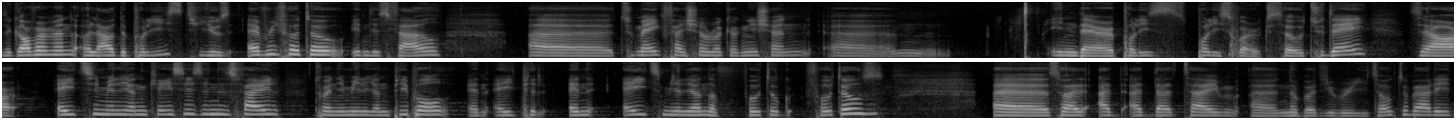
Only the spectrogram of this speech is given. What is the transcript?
the government allowed the police to use every photo in this file uh, to make facial recognition um, in their police police work. So today there are 80 million cases in this file, 20 million people, and 8, pil- and 8 million of photo photos. Uh, so at, at, at that time, uh, nobody really talked about it.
